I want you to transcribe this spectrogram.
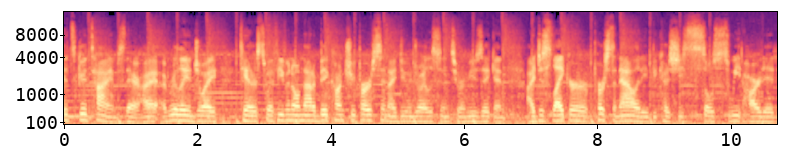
it's good times there. I, I really enjoy Taylor Swift. Even though I'm not a big country person I do enjoy listening to her music. And I just like her personality because she's so sweethearted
